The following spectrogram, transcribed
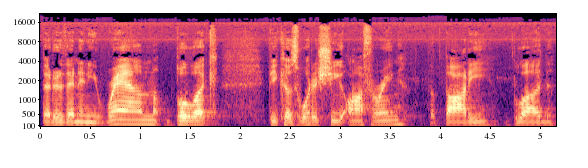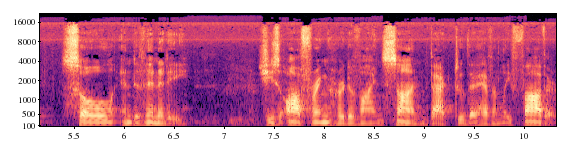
Better than any ram, bullock, because what is she offering? The body, blood, soul, and divinity. She's offering her divine Son back to the Heavenly Father.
